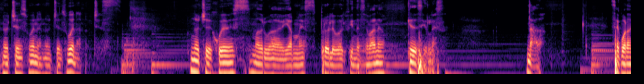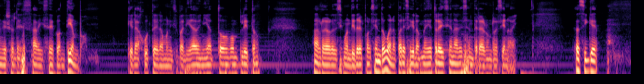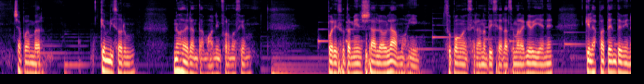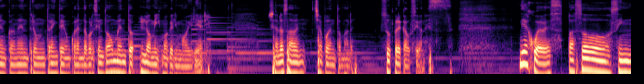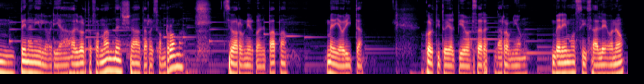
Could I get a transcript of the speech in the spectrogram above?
Buenas noches, buenas noches, buenas noches. Noche de jueves, madrugada de viernes, prólogo del fin de semana. ¿Qué decirles? Nada. ¿Se acuerdan que yo les avisé con tiempo? Que el ajuste de la municipalidad venía todo completo, alrededor del 53%. Bueno, parece que los medios tradicionales se enteraron recién hoy. Así que ya pueden ver que en Visorum nos adelantamos a la información. Por eso también ya lo hablamos y supongo que será noticia de la semana que viene, que las patentes vienen con entre un 30 y un 40% de aumento, lo mismo que el inmobiliario. Ya lo saben, ya pueden tomar sus precauciones. Día jueves pasó sin pena ni gloria. Alberto Fernández ya aterrizó en Roma, se va a reunir con el Papa, media horita cortito y al pie va a ser la reunión. Veremos si sale o no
